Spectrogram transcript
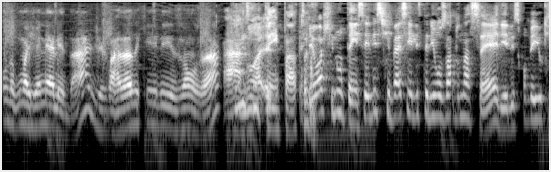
alguma genialidade guardada que eles vão usar. Ah, Mas não é- tem, Pato. Eu acho que não tem. Se eles tivessem, eles teriam usado na série. Eles meio que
